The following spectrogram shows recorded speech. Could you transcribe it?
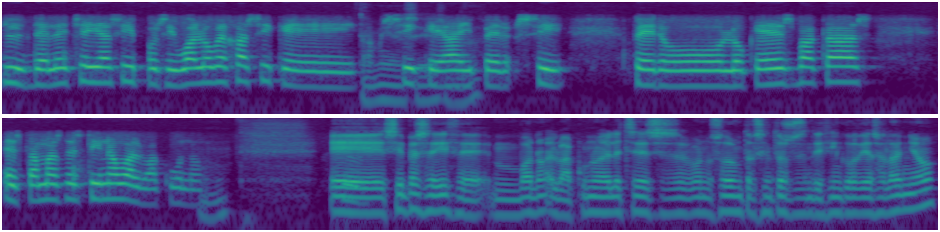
De leche y así, pues igual ovejas sí que, sí, que hay, pero sí, pero lo que es vacas está más destinado al vacuno. Eh, siempre se dice, bueno, el vacuno de leche es, bueno, son 365 días al año.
